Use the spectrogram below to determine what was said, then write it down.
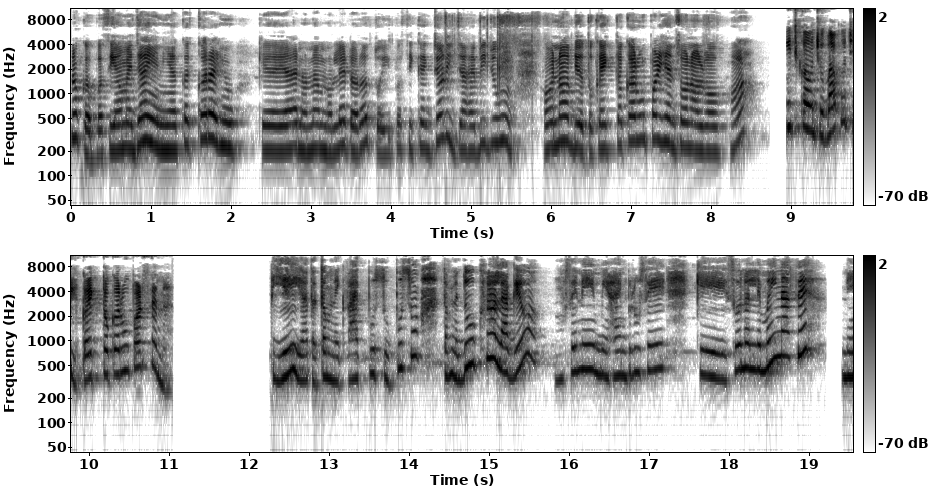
નકર પછી અમે જઈએ ને કંઈક કરાયું કે આનો નામનો લેટર હતો એ પછી કંઈક જડી જાય બીજું હું? હવે ન દો તો કંઈક તો કરવું પડશે ને સોનલ બહુ હા? એ જ કહું છું બાપુજી, કંઈક તો કરવું પડશે ને. પીએ, યા તો તમને એક વાત પૂછું પૂછું? તમને દુઃખ ના લાગે હો? હું છે મેં સાંભળ્યું છે કે સોનલને મહિના છે? ને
